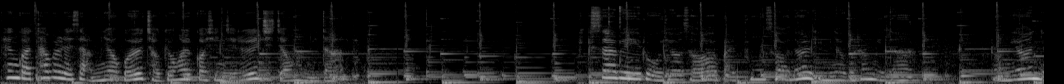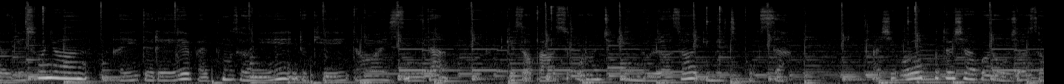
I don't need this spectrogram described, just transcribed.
펜과 타블렛의 압력을 적용할 것인지를 지정합니다. 픽사베이로 오셔서 말풍선을 입력을 합니다. 그러면 여기 소년 아이들의 말풍선이 이렇게 나와 있습니다. 그래서 마우스 오른쪽 키 눌러서 이미지 복사 하시고 포토샵으로 오셔서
